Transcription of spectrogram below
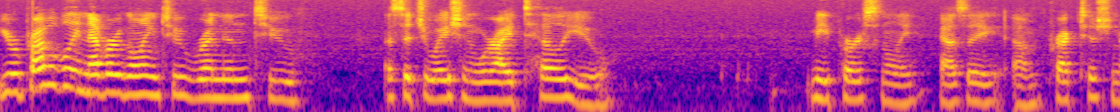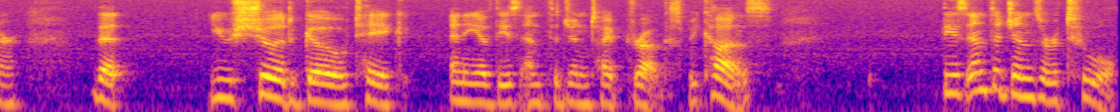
you're probably never going to run into a situation where I tell you, me personally, as a um, practitioner, that you should go take any of these entheogen type drugs because these entheogens are a tool.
